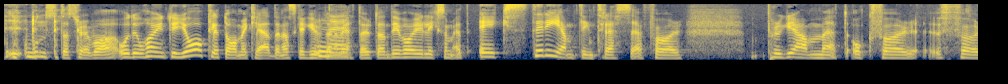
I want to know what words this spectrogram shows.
i onsdags tror jag var. Och då har ju inte jag klätt av mig kläderna ska gudarna veta utan det var ju liksom ett extremt intresse för programmet och för, för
